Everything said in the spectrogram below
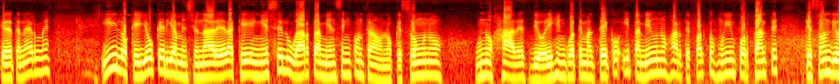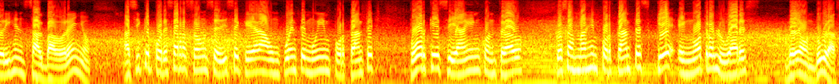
detenerme. Y lo que yo quería mencionar era que en ese lugar también se encontraron lo que son unos unos jades de origen guatemalteco y también unos artefactos muy importantes que son de origen salvadoreño. Así que por esa razón se dice que era un puente muy importante porque se han encontrado cosas más importantes que en otros lugares de Honduras,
